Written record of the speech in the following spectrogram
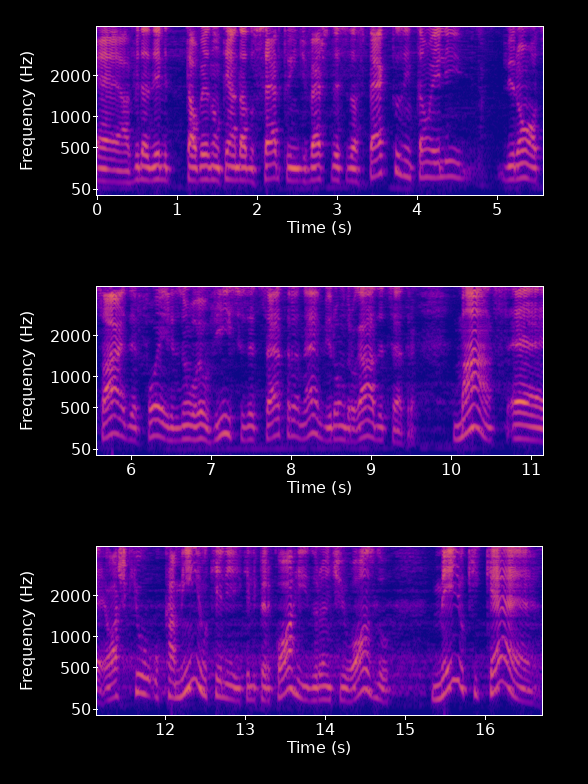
é, a vida dele talvez não tenha dado certo em diversos desses aspectos, então ele virou um outsider, foi, desenvolveu vícios, etc., né? virou um drogado, etc. Mas é, eu acho que o, o, caminho que ele, que ele percorre durante o Oslo meio que quer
